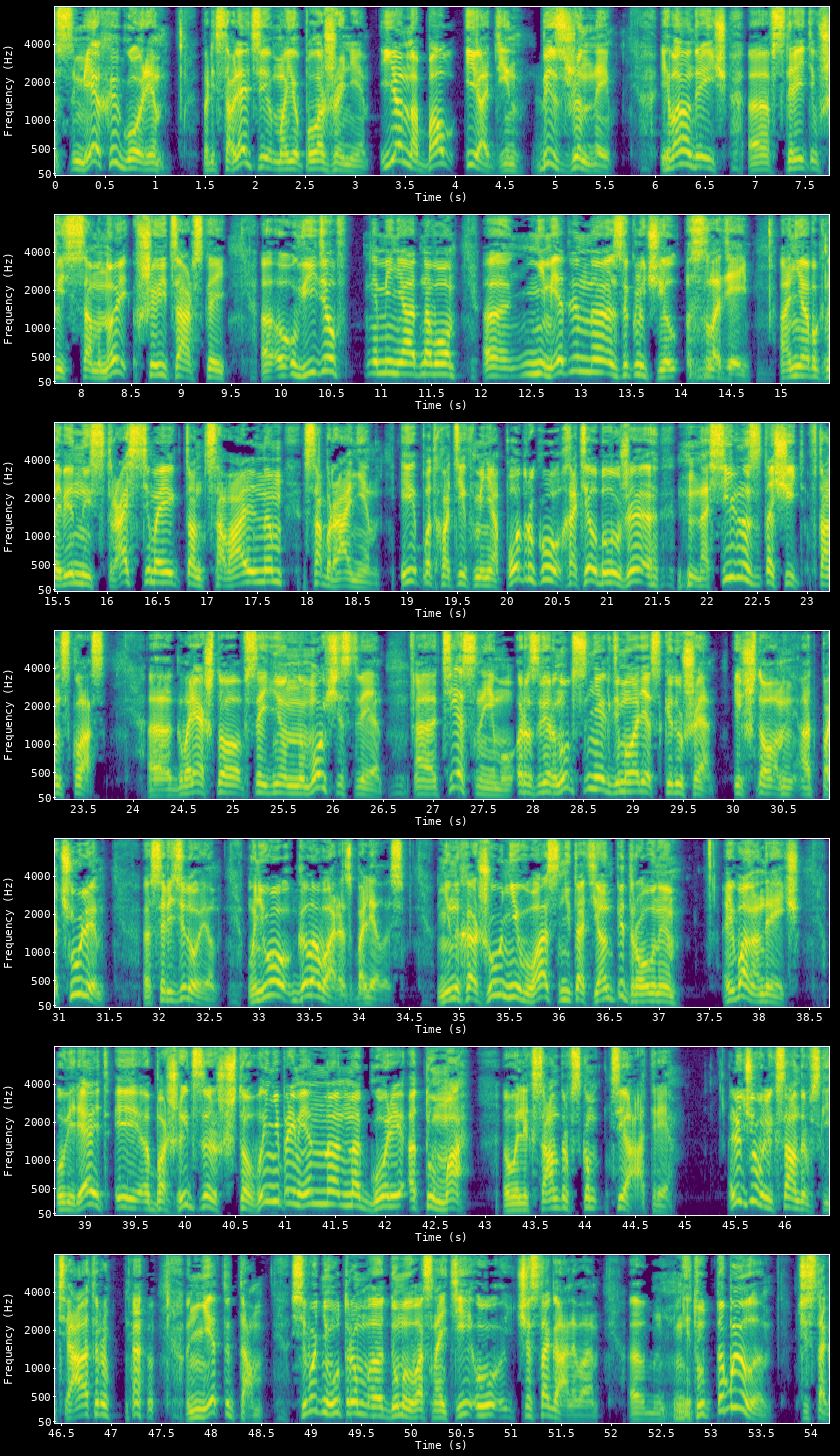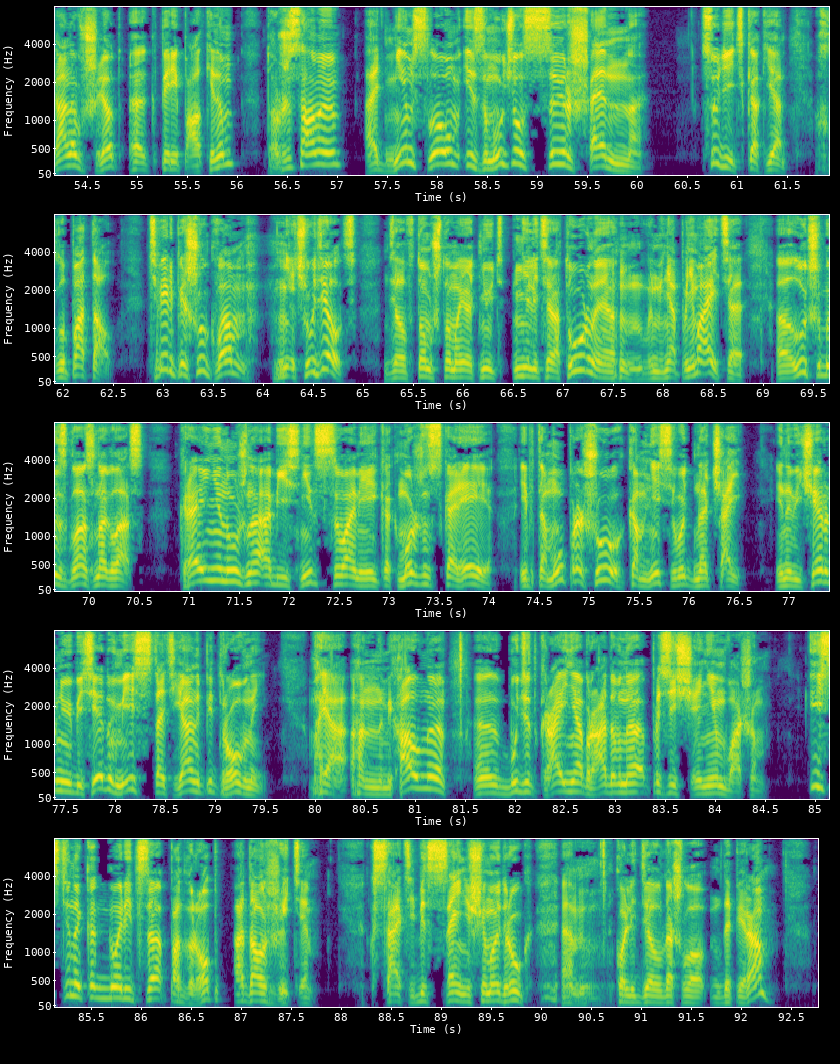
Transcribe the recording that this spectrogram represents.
Смех и горе. Представляете мое положение? Я на бал и один, без жены. Иван Андреевич, э, встретившись со мной в швейцарской, э, увидев меня одного, э, немедленно заключил злодей о необыкновенной страсти моей к танцевальным собраниям и, подхватив меня под руку, хотел был уже насильно затащить в танцкласс. Говоря, что в Соединенном обществе тесно ему развернуться негде молодецкой душе, и что от Пачули с резидою у него голова разболелась. Не нахожу ни вас, ни Татьяны Петровны. Иван Андреевич уверяет и божится, что вы непременно на горе от ума в Александровском театре. Лечу в Александровский театр. Нет и там. Сегодня утром э, думал вас найти у Чистоганова. Э, не тут-то было. Чистоганов шлет э, к Перепалкиным. То же самое. Одним словом, измучился совершенно. Судите, как я хлопотал. Теперь пишу к вам, нечего делать. Дело в том, что мое отнюдь не литературное, вы меня понимаете, а лучше бы с глаз на глаз. Крайне нужно объясниться с вами и как можно скорее, и потому прошу ко мне сегодня на чай и на вечернюю беседу вместе с Татьяной Петровной. Моя Анна Михайловна э, будет крайне обрадована посещением вашим. Истинно, как говорится, погроб одолжите. Кстати, бесценнейший мой друг, эм, коли дело дошло до пера,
